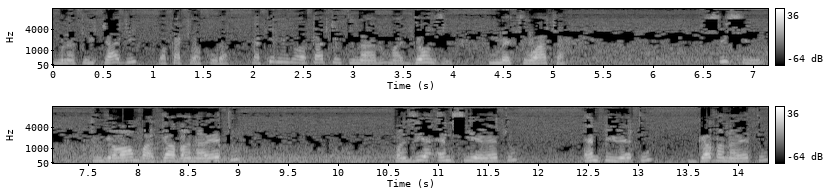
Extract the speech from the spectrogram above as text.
mnatuhitaji wakati wa kura, lakini wakati tuna majonzi mmetuacha. Sisi tungewaomba gavana wetu kuanzia MCA wetu, MP wetu, gavana wetu,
